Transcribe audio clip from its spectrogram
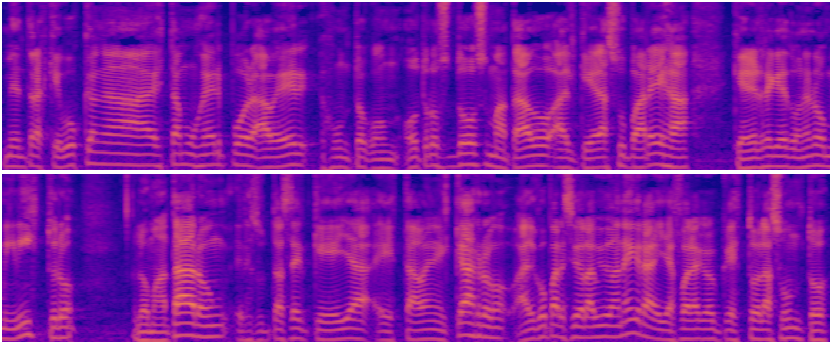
Mientras que buscan a esta mujer por haber, junto con otros dos, matado al que era su pareja, que era el reggaetonero ministro lo mataron, resulta ser que ella estaba en el carro, algo parecido a la viuda negra, ella fue la que orquestó el asunto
